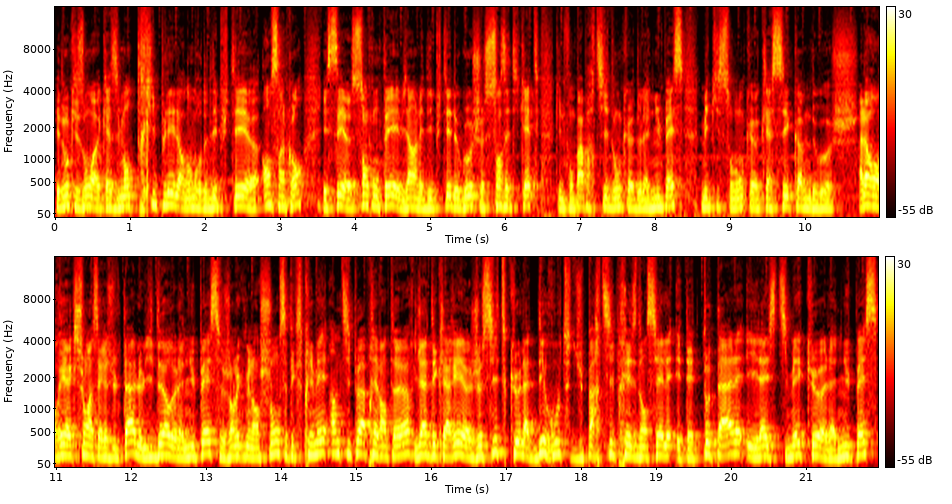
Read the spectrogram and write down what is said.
et donc ils ont quasiment triplé leur nombre de députés en 5 ans et c'est sans compter eh bien les députés de gauche sans étiquette qui ne font pas partie donc de la NUPES mais qui sont donc classés comme de gauche. Alors en réaction à ces résultats, le leader de la NUPES, Jean-Luc Mélenchon, s'est exprimé un petit peu après 20h. Il a déclaré, je cite, que la déroute du parti présidentiel était totale et il a estimé que la NUPES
